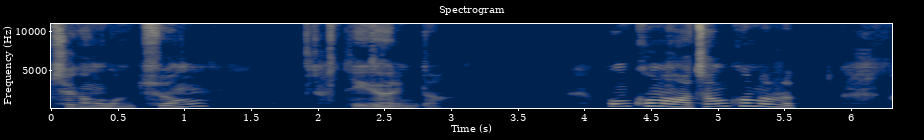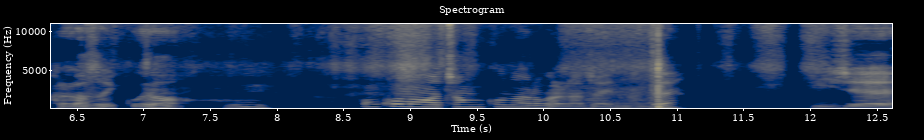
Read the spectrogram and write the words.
최강 곤충 대결입니다. 홈코너와 창코너로 갈라져 있고요. 음. 홈코너와 창코너로 갈라져 있는데 이제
